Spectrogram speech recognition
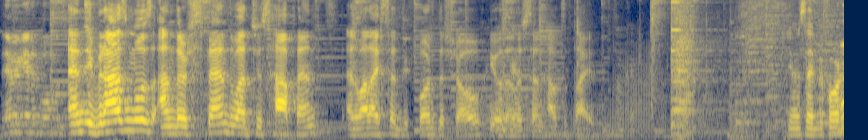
Then we get a bonus. And if Rasmus understand what just happened and what I said before the show, he would Okay. understand how to tie it. You want to say before?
